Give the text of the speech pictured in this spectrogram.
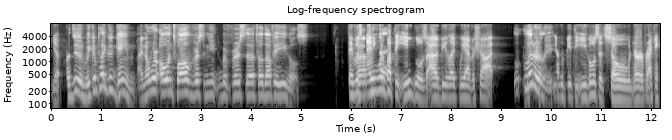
Yep. But dude, we can play good game. I know we're 0 12 versus the, versus the Philadelphia Eagles. If it was But anyone but the Eagles, I would be like, we have a shot. Literally. Never beat the Eagles. It's so nerve wracking.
